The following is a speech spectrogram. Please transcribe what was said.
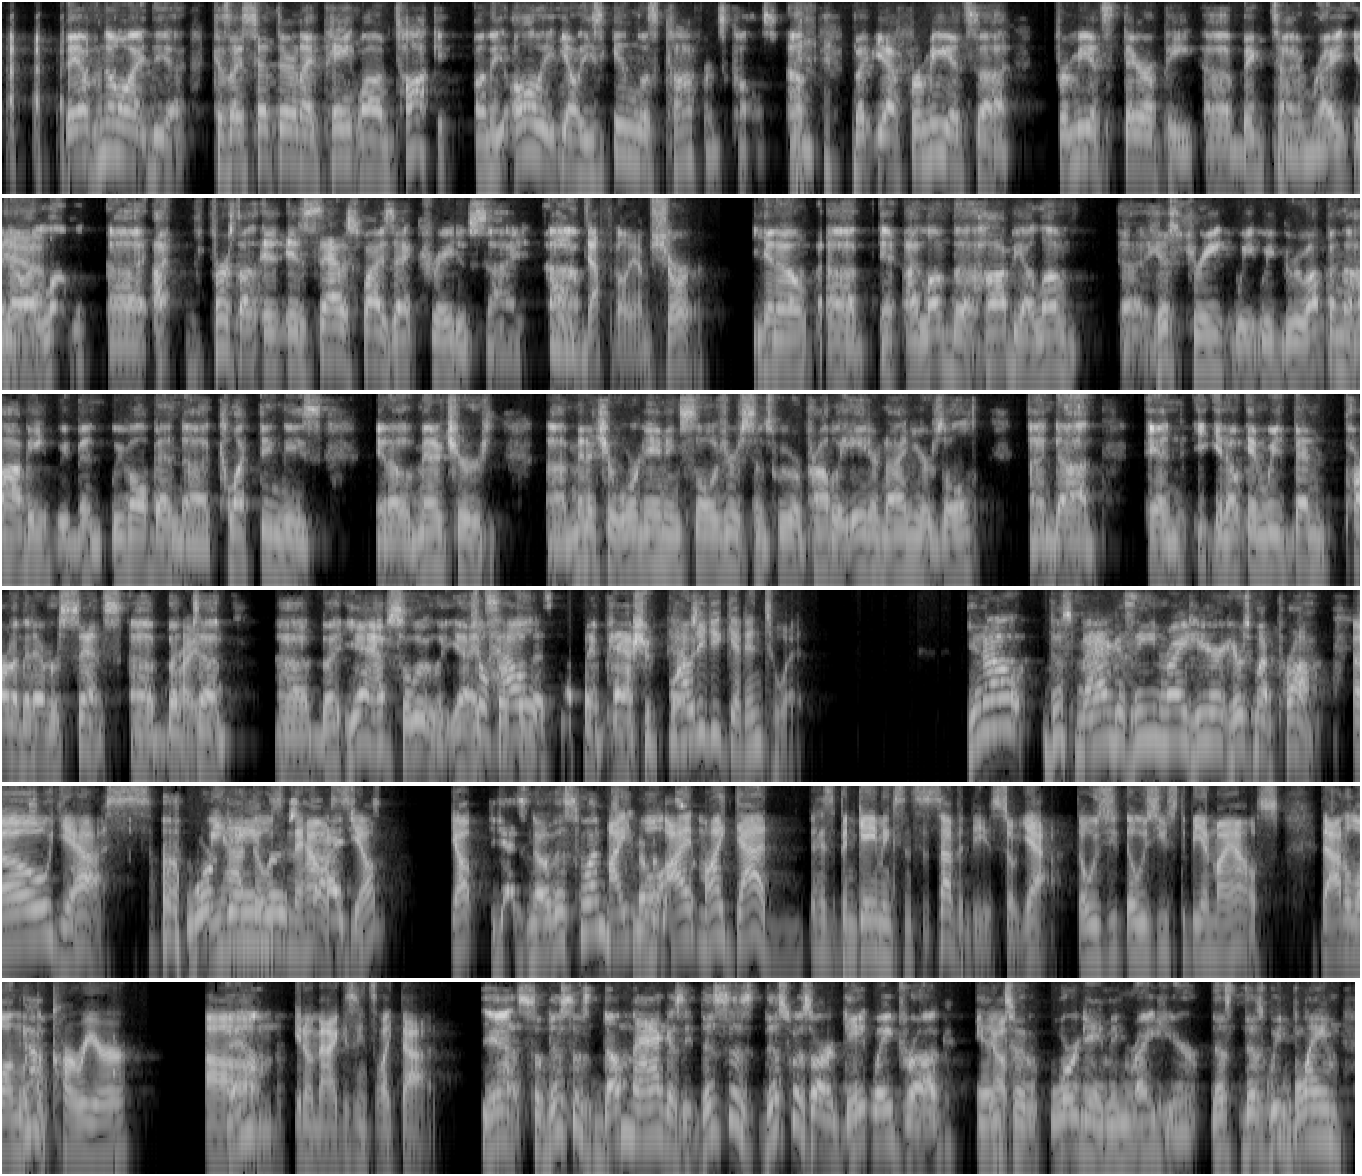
they have no idea because I sit there and I paint while I'm talking on the all the you know these endless conference calls. Um, but yeah, for me it's uh for me it's therapy, uh, big time, right? You know, yeah. I love it. Uh, I, first, it, it, satisfies that creative side. Oh, um, definitely, I'm sure. You know, uh, I love the hobby. I love uh, history. We we grew up in the hobby. We've been we've all been uh, collecting these you know miniature uh, miniature wargaming soldiers since we were probably eight or nine years old, and uh, and you know and we've been part of it ever since. Uh, but right. uh, uh, but yeah, absolutely, yeah. So it's how, something that's definitely a passion. For how us. did you get into it? You know, this magazine right here. Here's my prop. Oh yes, War we had those in the house. Digest. Yep. Yep. You guys know this one? I Remember well, I one? my dad has been gaming since the 70s. So yeah, those those used to be in my house. That along with the Courier, um, yeah. you know, magazines like that. Yeah, so this is the magazine. This is this was our gateway drug into yep. wargaming right here. This this we blame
